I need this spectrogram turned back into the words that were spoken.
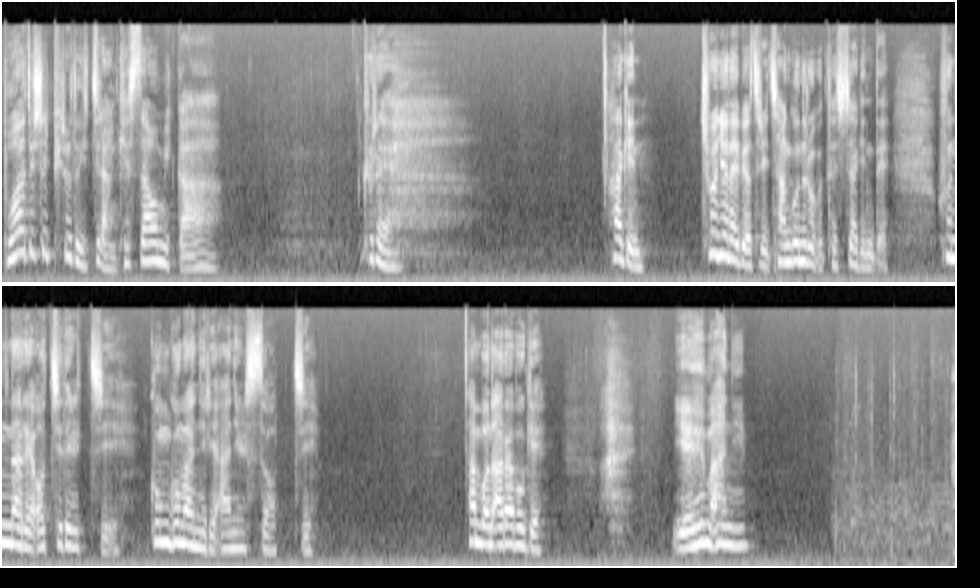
보아두실 필요도 있질 않겠사옵니까? 그래. 하긴 초년의 벼슬이 장군으로부터 시작인데 훗날에 어찌 될지 궁금한 일이 아닐 수 없지. 한번 알아보게. 예, 마님.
